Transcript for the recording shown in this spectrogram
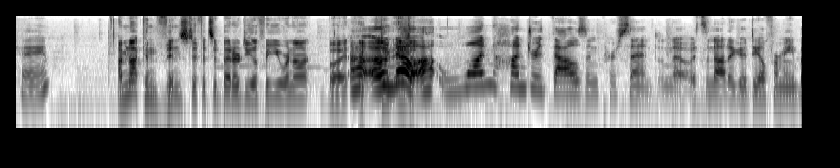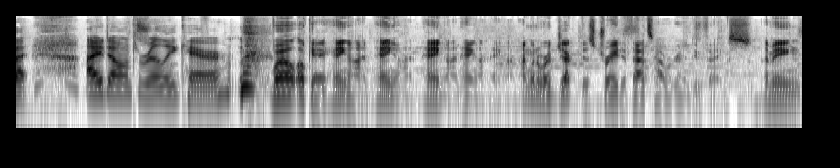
Okay. I'm not convinced if it's a better deal for you or not, but Uh, oh no, uh, one hundred thousand percent. No, it's not a good deal for me, but I don't really care. Well, okay, hang on, hang on, hang on, hang on, hang on. I'm going to reject this trade if that's how we're going to do things. I mean,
